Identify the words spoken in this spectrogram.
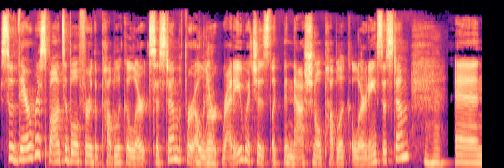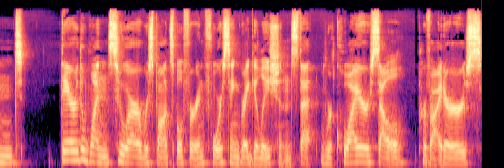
So they're responsible for the public alert system for okay. Alert Ready, which is like the national public alerting system. Mm-hmm. And they're the ones who are responsible for enforcing regulations that require cell providers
